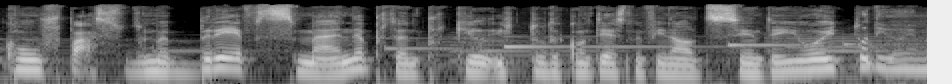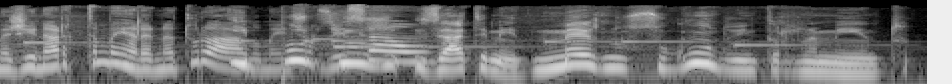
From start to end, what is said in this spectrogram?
com um espaço de uma breve semana, portanto, porque isto tudo acontece no final de 68, Podiam imaginar que também era natural, e uma porque os- exatamente, mas no segundo internamento eh,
